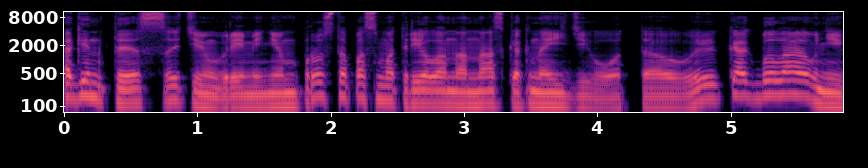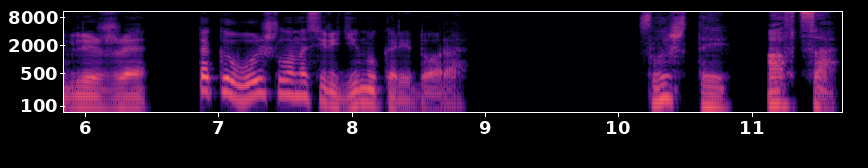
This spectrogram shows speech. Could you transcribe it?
Агентесса тем временем просто посмотрела на нас, как на идиотов, и как была в неглиже, так и вышла на середину коридора. «Слышь ты, овца,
